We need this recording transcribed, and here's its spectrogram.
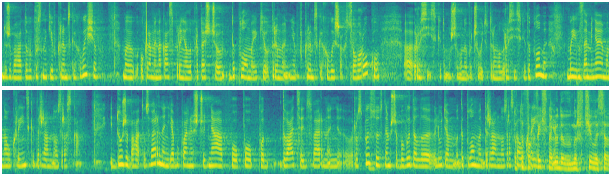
дуже багато випускників кримських вишів. Ми окремий наказ прийняли про те, що дипломи, які отримані в кримських вишах цього року, російські, тому що вони, вочевидь, отримали російські дипломи. Ми їх заміняємо на українські державного зразка. І дуже багато звернень. Я буквально щодня по, по, по 20 звернень розписую з тим, щоб видали людям дипломи державного зразка Тобто, українські. фактично, люди вони ж вчилися в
